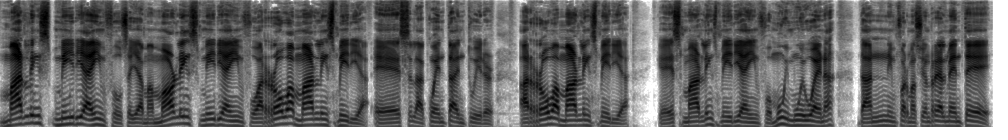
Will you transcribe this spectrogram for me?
Marlins Media Info se llama. Marlins Media Info. Arroba Marlins Media es la cuenta en Twitter. Arroba Marlins Media, que es Marlins Media Info. Muy, muy buena. Dan información realmente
